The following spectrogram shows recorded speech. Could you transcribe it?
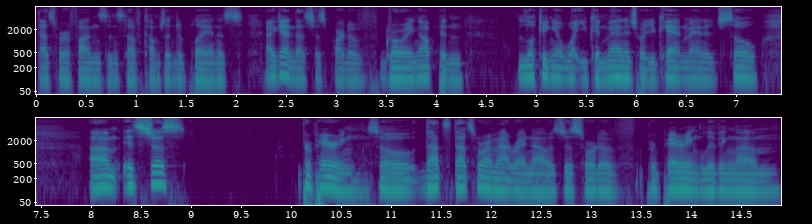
that's where funds and stuff comes into play. And it's again that's just part of growing up and looking at what you can manage what you can't manage. So um it's just preparing. So that's that's where i'm at right now is just sort of preparing living um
